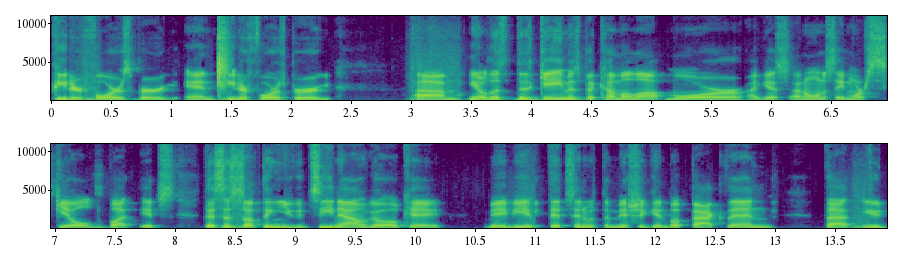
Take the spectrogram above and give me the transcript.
Peter Forsberg, and Peter Forsberg um, you know, the, the game has become a lot more, I guess, I don't want to say more skilled, but it's this is something you could see now and go, okay, maybe it fits in with the Michigan. But back then, that you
